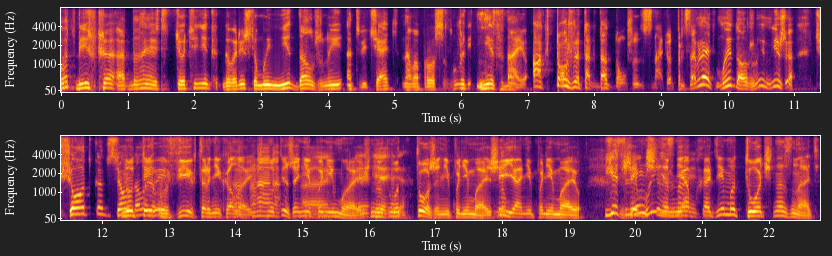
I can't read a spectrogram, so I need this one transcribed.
Вот Миша, одна из тетенек, говорит, что мы не должны отвечать на вопросы. Слушайте, не знаю. А кто же тогда должен знать? Вот представляете, мы должны, Миша, четко все Ну доложить. ты, Виктор Николаевич, а, ну ты же не а, понимаешь. Ну вот тоже не понимаешь, и ну. я не понимаю. Если Женщинам не необходимо точно знать,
